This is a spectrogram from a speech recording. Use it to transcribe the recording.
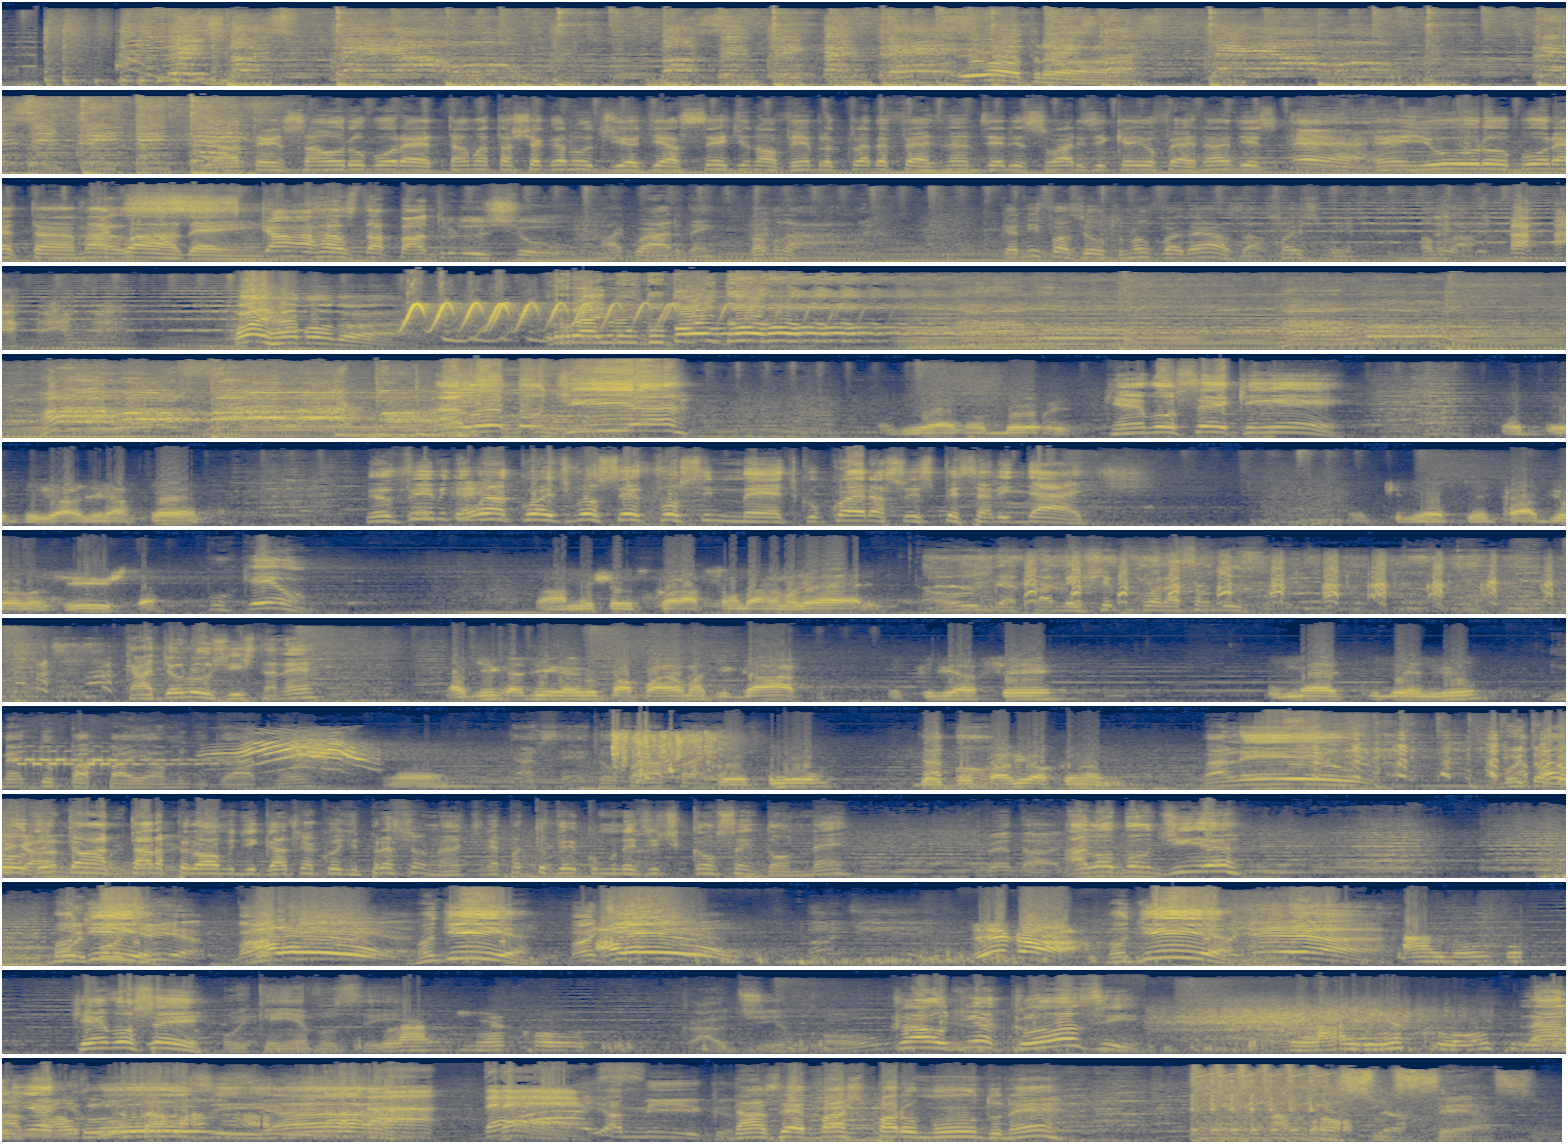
3261 1233 E outra. 3261 1333 E atenção, Uruburetama, tá chegando o dia, dia 6 de novembro, Kleber Fernandes, Eri Soares e Keio Fernandes É. em Uruburetama. Aguardem. As garras da patrulha do show. Aguardem. Vamos lá. Quer nem fazer outro não, que vai dar azar, só isso mesmo. Vamos lá. Oi, Raimundo! Raimundo doido Alô, bom dia! Bom dia, meu doido. Quem é você? Quem é? Meu doido do Jardim da Santa. Meu filho, me diga uma coisa, se você fosse médico, qual era a sua especialidade? Eu queria ser cardiologista. Por quê, homem? Pra mexer os corações das mulheres. Olha, pra mexer com o coração dos outros. Cardiologista, né? Mas diga, diga aí o papai alma de gato. Eu queria ser o médico dele, viu? Médico do papai, alma de gato, né? É. Tá certo, eu vou falar pra ele. Doutor, Tá doutor. Valeu! Muito Rapaz, o obrigado. uma muito tara obrigado. pelo alma de gato que é coisa impressionante, né? Pra tu ver como não existe cão sem dono, né? É verdade. Alô, bom dia! Bom Oi, dia! Bom dia. Alô! Bom dia! Bom dia. Diga! Bom dia! Bom dia. Alô, bom Quem é você? Oi, quem é você? Lalinha Close. Claudinha Cole. Claudinha Close? Lalinha Close. Lalinha Close! Ah! Ai, amiga. Da Zé Baixo para o mundo, né? Sucesso.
